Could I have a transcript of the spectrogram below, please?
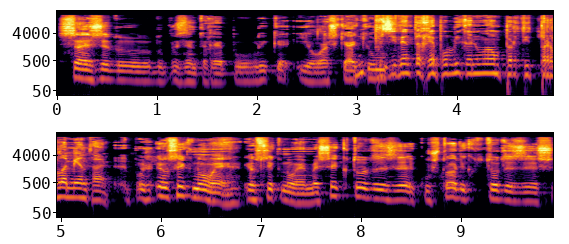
seja do, do Presidente da República e eu acho que há aqui um... O Presidente da República não é um partido parlamentar. Pois, eu sei que não é, eu sei que não é, mas sei que, todas, que o histórico de todas as,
